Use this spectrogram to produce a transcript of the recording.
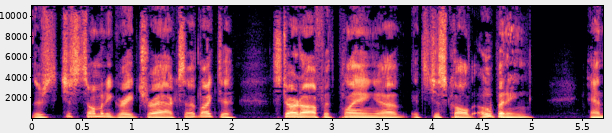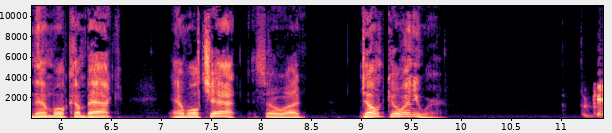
There's just so many great tracks. I'd like to start off with playing. Uh, it's just called Opening, and then we'll come back and we'll chat. So uh, don't go anywhere. Okay.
